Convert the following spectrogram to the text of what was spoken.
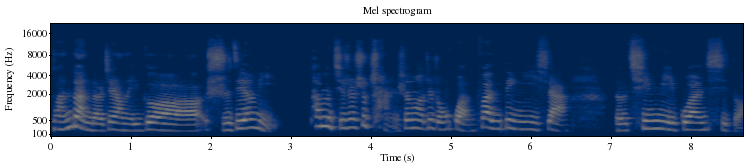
短短的这样的一个时间里，他们其实是产生了这种广泛定义下的亲密关系的，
